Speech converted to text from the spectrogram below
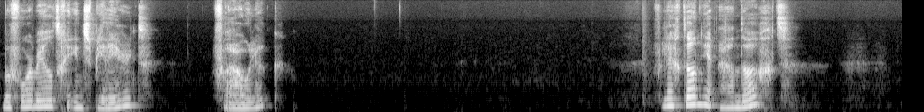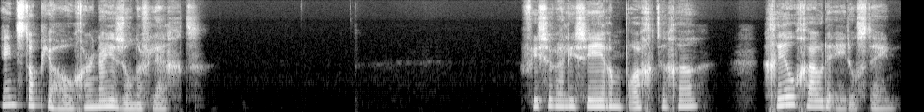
Bijvoorbeeld geïnspireerd, vrouwelijk, Verleg dan je aandacht een stapje hoger naar je zonnevlecht. Visualiseer een prachtige geel-gouden edelsteen.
